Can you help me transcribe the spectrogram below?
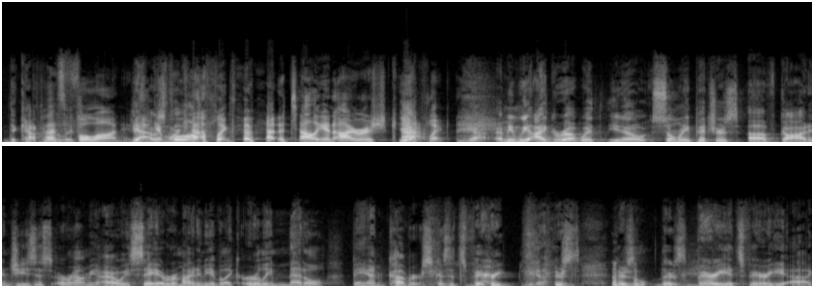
the Catholic That's religion. full on. It yeah, it get more Catholic than that. Italian, Irish, Catholic. Yeah, yeah. I mean, we. I grew up with you know so many pictures of God and Jesus around me. I always say it reminded me of like early metal band covers because it's very you know there's there's there's very it's very. Uh,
